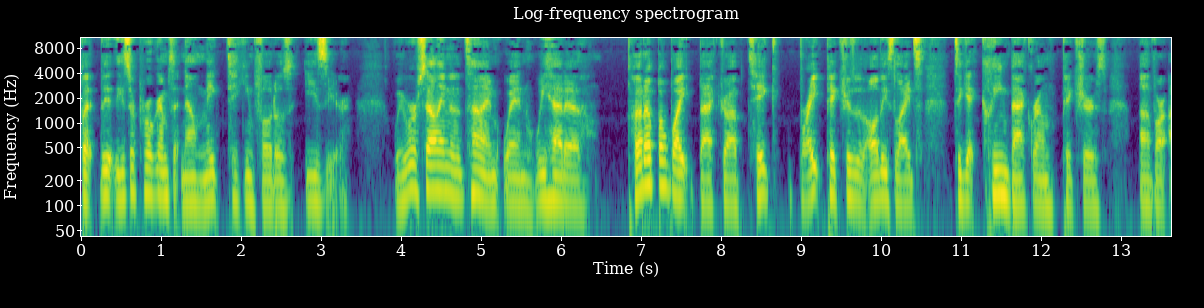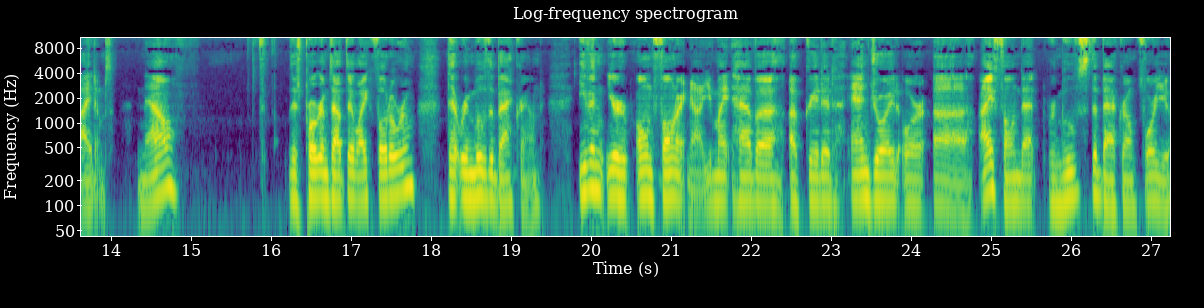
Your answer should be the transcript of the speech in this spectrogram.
but th- these are programs that now make taking photos easier. We were selling in a time when we had to put up a white backdrop, take bright pictures with all these lights to get clean background pictures of our items. Now there's programs out there like Photo Room that remove the background. Even your own phone right now, you might have a upgraded Android or iPhone that removes the background for you,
